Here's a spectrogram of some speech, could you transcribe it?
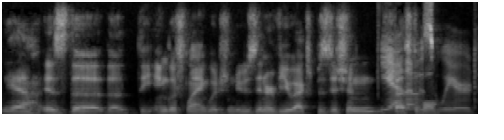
yeah, is the the the English language news interview exposition Yeah, festival. that was weird.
